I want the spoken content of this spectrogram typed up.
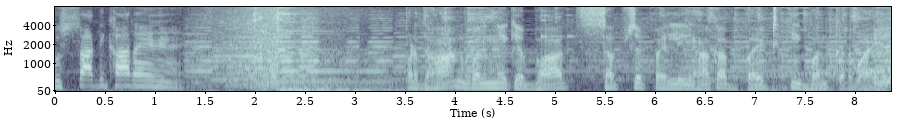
गुस्सा दिखा रहे हैं। प्रधान बनने के बाद सबसे पहले यहाँ का बैठकी बंद करवाएँगे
